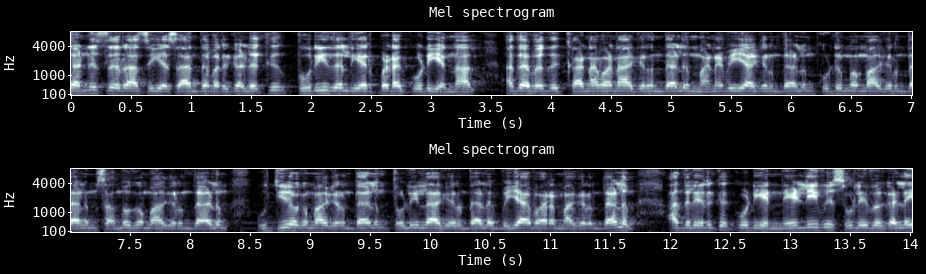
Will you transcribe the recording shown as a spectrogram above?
தனுசு ராசியை சார்ந்தவர்களுக்கு புரிதல் ஏற்படக்கூடிய நாள். அதாவது கணவனாக இருந்தாலும் மனைவியாக இருந்தாலும் குடும்பமாக இருந்தாலும் சமூகமாக இருந்தாலும் உத்தியோகமாக இருந்தாலும் தொழிலாக இருந்தாலும் வியாபாரமாக இருந்தாலும் அதில் இருக்கக்கூடிய நெளிவு சுழிவுகளை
